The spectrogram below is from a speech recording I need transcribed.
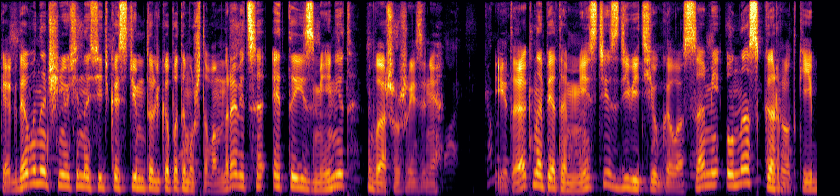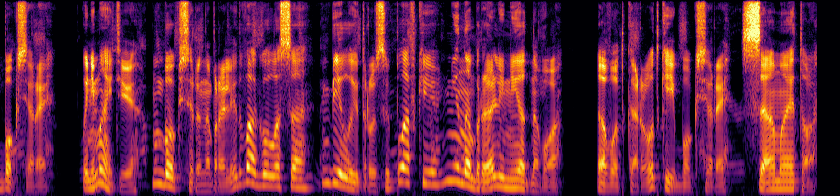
Когда вы начнете носить костюм только потому, что вам нравится, это изменит вашу жизнь. Итак, на пятом месте с девятью голосами у нас короткие боксеры. Понимаете, боксеры набрали два голоса, белые трусы-плавки не набрали ни одного. А вот короткие боксеры – самое то.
